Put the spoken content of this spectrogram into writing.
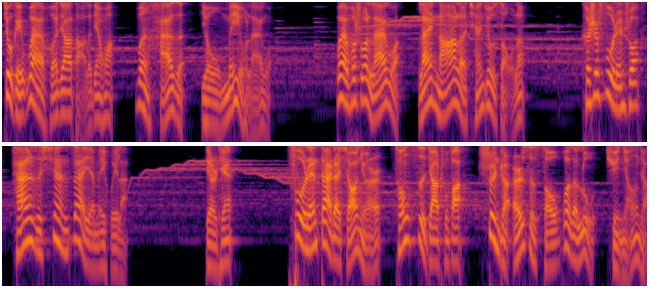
就给外婆家打了电话，问孩子有没有来过。外婆说来过来拿了钱就走了，可是妇人说孩子现在也没回来。第二天，妇人带着小女儿从自家出发，顺着儿子走过的路去娘家。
